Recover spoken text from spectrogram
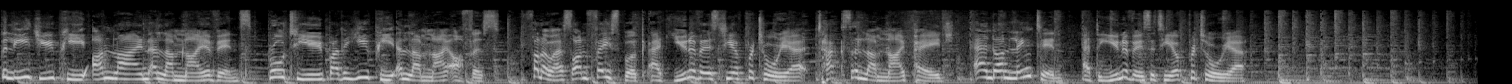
The Lead UP online alumni events brought to you by the UP Alumni Office follow us on Facebook at University of Pretoria Tuks Alumni page and on LinkedIn at the University of Pretoria.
